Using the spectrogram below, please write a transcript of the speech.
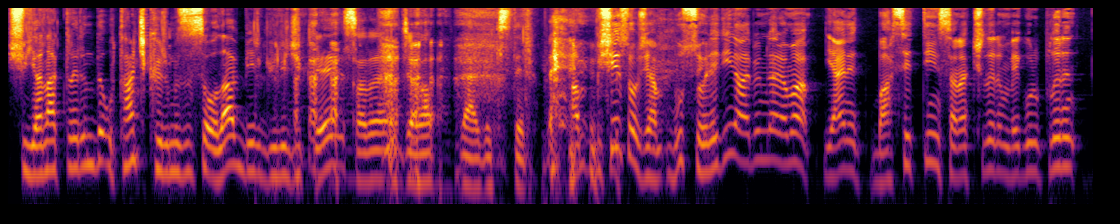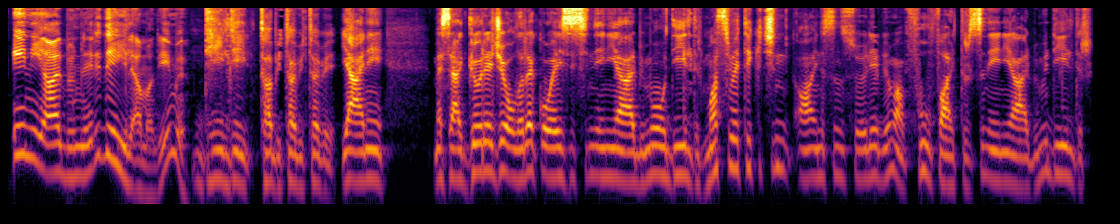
şu yanaklarında utanç kırmızısı olan bir gülücükle sana cevap vermek isterim. Ama bir şey soracağım. Bu söylediğin albümler ama yani bahsettiğin sanatçıların ve grupların en iyi albümleri değil ama değil mi? Değil değil. Tabii tabii tabii. Yani mesela görece olarak Oasis'in en iyi albümü o değildir. Massive Attack için aynısını söyleyebilirim ama Foo Fighters'ın en iyi albümü değildir.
